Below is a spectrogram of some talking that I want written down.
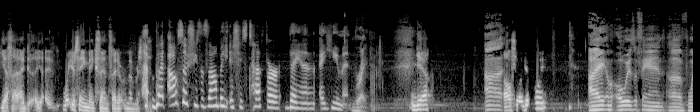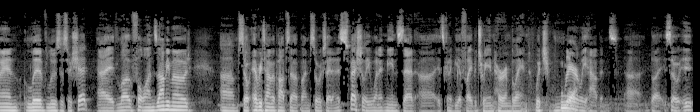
yes, I, I- I- what you're saying makes sense. I don't remember. but also she's a zombie and she's tougher than a human. Right. yeah, Uh, also a good point. I am always a fan of when Liv loses her shit. I love full on zombie mode. Um, so every time it pops up, I'm so excited, and especially when it means that uh, it's going to be a fight between her and Blaine, which rarely happens. Uh, but so it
